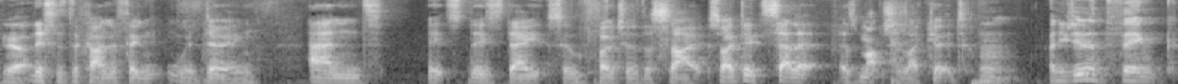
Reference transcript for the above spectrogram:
Yeah. this is the kind of thing we're doing. And it's these dates and photo of the site. So i did sell it as much as i could. Hmm. And you didn't think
